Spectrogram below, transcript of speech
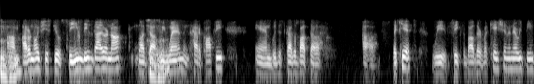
Mm-hmm. Um, I don't know if she's still seeing this guy or not, but uh, mm-hmm. we went and had a coffee, and we discussed about the uh, the kids. We fixed about their vacation and everything,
